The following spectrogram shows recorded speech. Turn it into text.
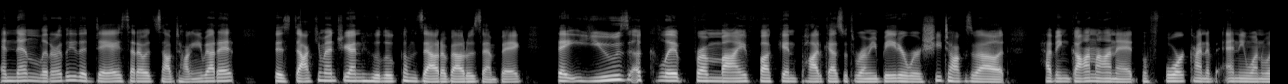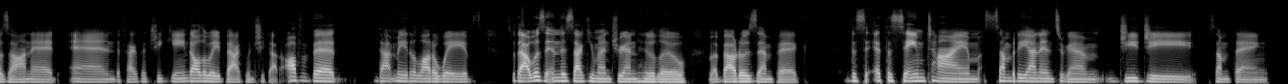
And then literally the day I said I would stop talking about it, this documentary on Hulu comes out about Ozempic. They use a clip from my fucking podcast with Remy Bader where she talks about having gone on it before kind of anyone was on it and the fact that she gained all the way back when she got off of it. That made a lot of waves. So that was in this documentary on Hulu about Ozempic this at the same time, somebody on Instagram, Gigi something,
